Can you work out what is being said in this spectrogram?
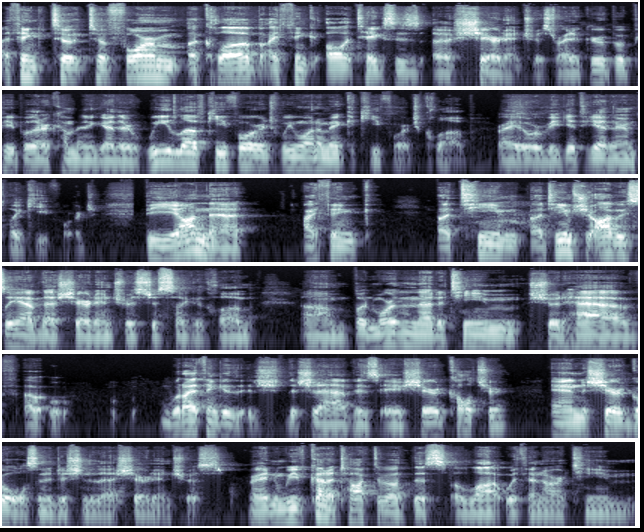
I think to, to form a club, I think all it takes is a shared interest, right? A group of people that are coming together. We love Keyforge. We want to make a Keyforge club, right? Or we get together and play Keyforge. Beyond that, I think a team a team should obviously have that shared interest, just like a club. Um, but more than that, a team should have a, what I think is it should, it should have is a shared culture and shared goals in addition to that shared interest, right? And we've kind of talked about this a lot within our team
